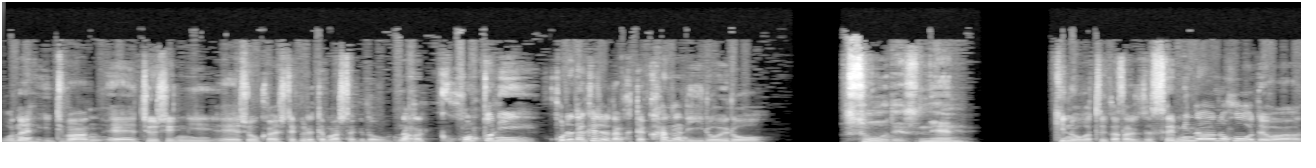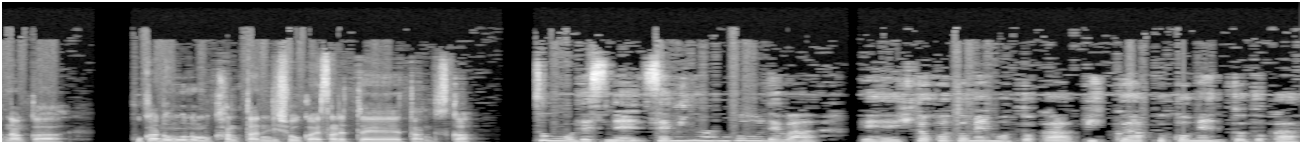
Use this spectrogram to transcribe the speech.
をね、一番、えー中心に、えー紹介してくれてましたけど、なんか本当にこれだけじゃなくてかなりいろいろそうですね。機能が追加されて、セミナーの方ではなんか他のものも簡単に紹介されてたんですか？そうですね。セミナーの方では、えー一言メモとか、ピックアップコメントとか、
